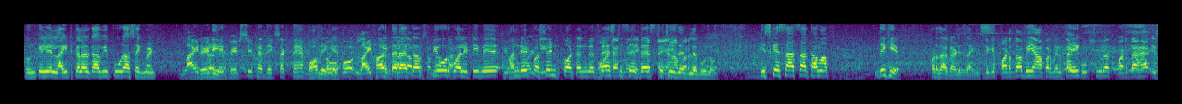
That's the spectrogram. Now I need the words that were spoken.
तो उनके लिए लाइट कलर का भी पूरा सेगमेंट लाइट की है। बेडशीट है देख सकते हैं। बहुत लोगों को लाइट हर तरह का प्योर क्वालिटी में हंड्रेड 100% कॉटन में बेस्ट से बेस्ट चीज़ अवेलेबल हो। इसके साथ साथ हम आप देखिए पर्दा का डिज़ाइन। देखिए पर्दा भी यहाँ पर मिलता है खूबसूरत पर्दा है इस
